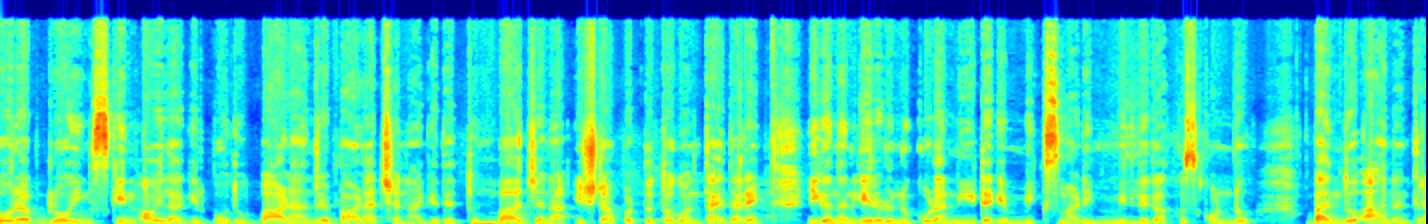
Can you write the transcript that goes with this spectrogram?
ಅವರ ಗ್ಲೋಯಿಂಗ್ ಸ್ಕಿನ್ ಆಯಿಲ್ ಆಗಿರ್ಬೋದು ಭಾಳ ಅಂದರೆ ಭಾಳ ಚೆನ್ನಾಗಿದೆ. ತುಂಬ ಜನ ಇಷ್ಟಪಟ್ಟು ತೊಗೊತಾ ಇದ್ದಾರೆ. ಈಗ ನಾನು ಎರಡನ್ನೂ ಕೂಡ ನೀಟಾಗಿ ಮಿಕ್ಸ್ ಮಾಡಿ ಮಿಲ್ಲಿಗೆ ಹಾಕಿಸ್ಕೊಂಡು ಬಂದು ಆನಂತರ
